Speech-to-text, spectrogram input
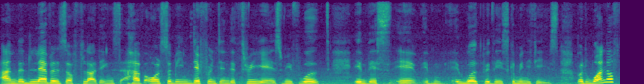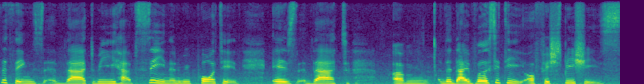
and the levels of floodings have also been different in the three years we've worked in this, uh, in, worked with these communities. But one of the things that we have seen and reported is that um, the diversity of fish species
